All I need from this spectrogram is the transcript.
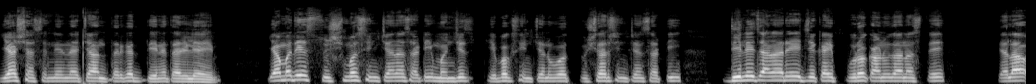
या शासन निर्णयाच्या अंतर्गत देण्यात आलेली आहे. यामध्ये सूक्ष्म सिंचनासाठी म्हणजेच ठिबक सिंचन व तुषार सिंचनसाठी दिले जाणारे जे काही पूरक अनुदान असते त्याला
